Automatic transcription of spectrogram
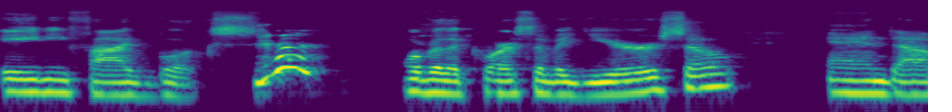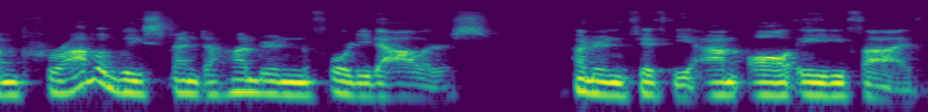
eighty five books over the course of a year or so, and um, probably spent one hundred and forty dollars 150 on all 85.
